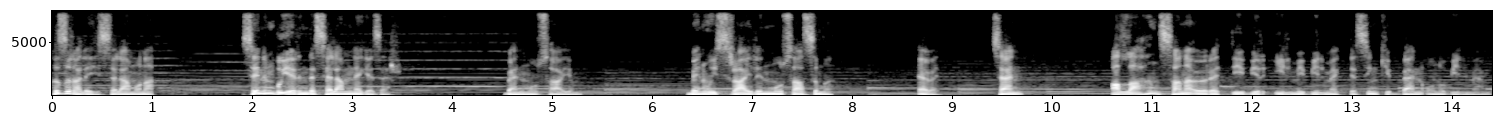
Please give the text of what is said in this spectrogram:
Hızır aleyhisselam ona, senin bu yerinde selam ne gezer? Ben Musa'yım. Benu İsrail'in Musa'sı mı? Evet, sen Allah'ın sana öğrettiği bir ilmi bilmektesin ki ben onu bilmem.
